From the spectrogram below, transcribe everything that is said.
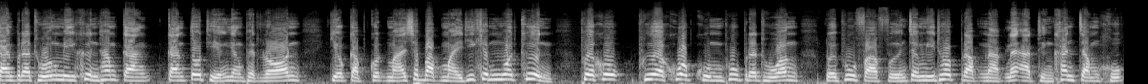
การประท้วงมีขึ้นท่ามกลางการโต้เถียงอย่างเผ็ดร้อน เกี่ยวกับกฎหมายฉบับใหม่ที่เข้มงวดขึ้น เพื่อเพื่อควบคุมผู้ประท้วง โดยผู้ฝ่าฝืนจะมีโทษปรับหนัก และอาจถึงขั้นจำคุก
